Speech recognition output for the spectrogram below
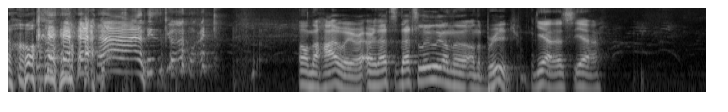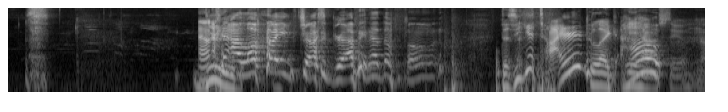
Oh, he's going like. on the highway, right? Or that's that's literally on the on the bridge. Yeah, that's yeah. And Dude. I love how he tries grabbing at the phone. Does he get tired? Like He how? has to. No,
